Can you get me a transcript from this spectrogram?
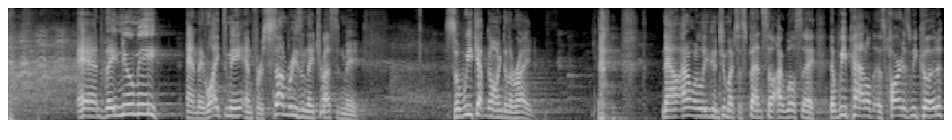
and they knew me, and they liked me, and for some reason they trusted me. So we kept going to the right. now, I don't want to leave you in too much suspense, so I will say that we paddled as hard as we could,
